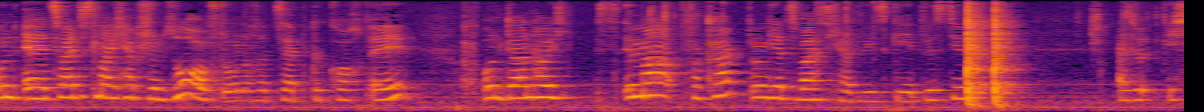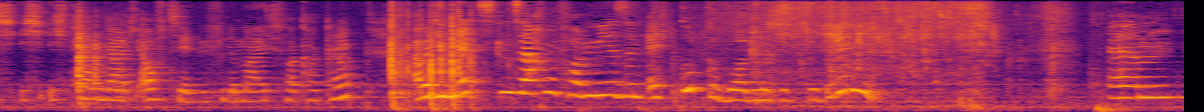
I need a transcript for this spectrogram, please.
Und äh, zweites Mal, ich habe schon so oft ohne Rezept gekocht, ey. Und dann habe ich es immer verkackt und jetzt weiß ich halt, wie es geht, wisst ihr? Also ich, ich, ich kann gar nicht aufzählen, wie viele Mal ich verkackt habe. Aber die letzten Sachen von mir sind echt gut geworden, muss ich zugeben. Ähm,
